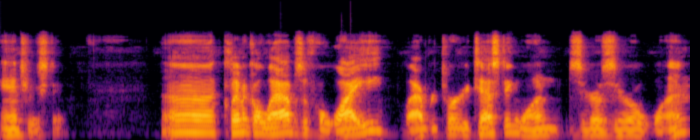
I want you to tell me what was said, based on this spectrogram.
Interesting. Uh, Clinical Labs of Hawaii, laboratory testing 1001.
